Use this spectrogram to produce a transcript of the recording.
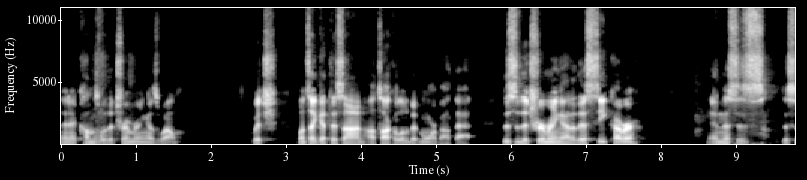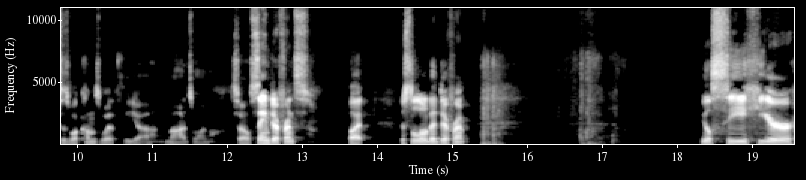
and it comes with a trim ring as well. Which, once I get this on, I'll talk a little bit more about that. This is the trim ring out of this seat cover, and this is this is what comes with the uh, MODZ one. So same difference, but just a little bit different. You'll see here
